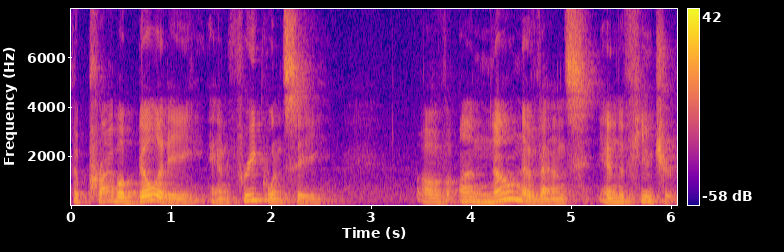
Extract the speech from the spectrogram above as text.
the probability and frequency of unknown events in the future.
